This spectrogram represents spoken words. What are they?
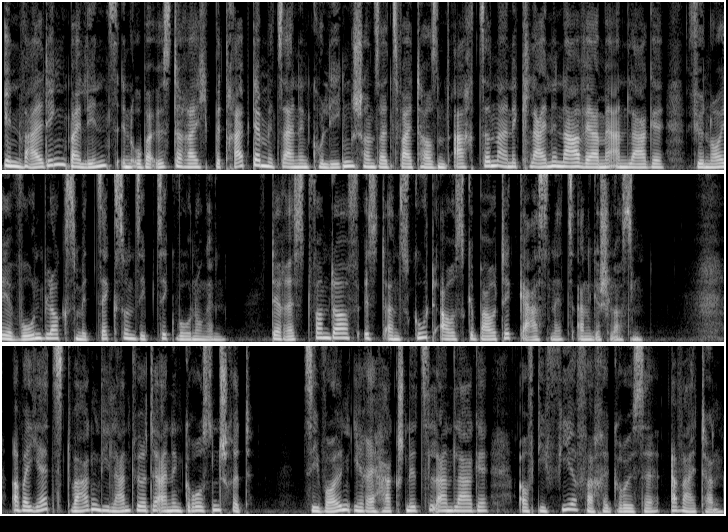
In Walding bei Linz in Oberösterreich betreibt er mit seinen Kollegen schon seit 2018 eine kleine Nahwärmeanlage für neue Wohnblocks mit 76 Wohnungen. Der Rest vom Dorf ist ans gut ausgebaute Gasnetz angeschlossen. Aber jetzt wagen die Landwirte einen großen Schritt. Sie wollen ihre Hackschnitzelanlage auf die vierfache Größe erweitern.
